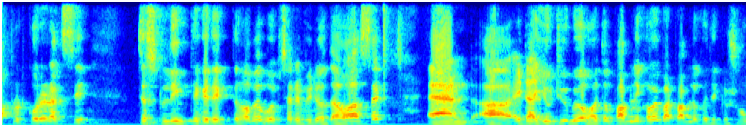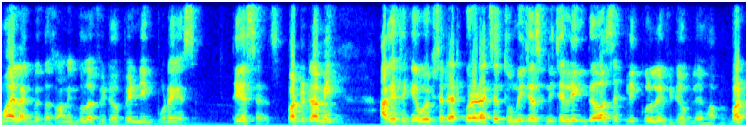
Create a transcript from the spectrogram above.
আপলোড করে রাখছি। জাস্ট লিঙ্ক থেকে দেখতে হবে ওয়েবসাইটে ভিডিও দেওয়া আছে। অ্যান্ড এটা ইউটিউবেও হয়তো পাবলিক হবে বাট পাবলিক হতে একটু সময় লাগবে বিকজ অনেকগুলো ভিডিও পেন্ডিং পড়ে গেছে। ঠিক আছে? বাট এটা আমি আগে থেকে ওয়েবসাইট অ্যাড করে রাখছি, তুমি জাস্ট নিচে লিঙ্ক দেওয়া আছে ক্লিক করলে ভিডিও প্লে হবে। বাট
